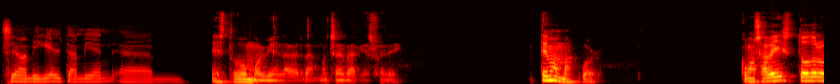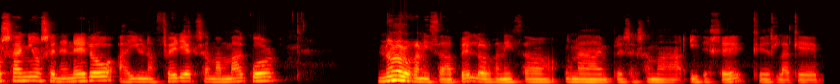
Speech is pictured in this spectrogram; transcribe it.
se llama Miguel también. Um... Estuvo muy bien, la verdad. Muchas gracias, Fede. Tema Macworld. Como sabéis, todos los años en enero hay una feria que se llama Macworld no lo organiza Apple, lo organiza una empresa que se llama IDG, que es la que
